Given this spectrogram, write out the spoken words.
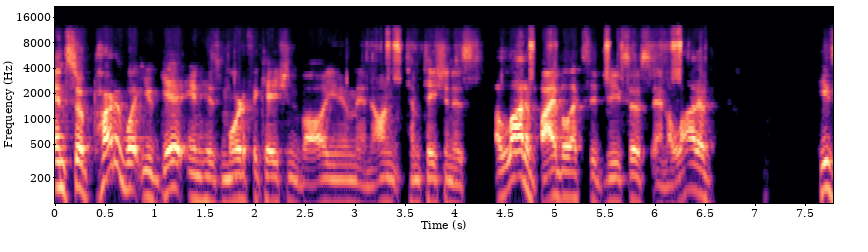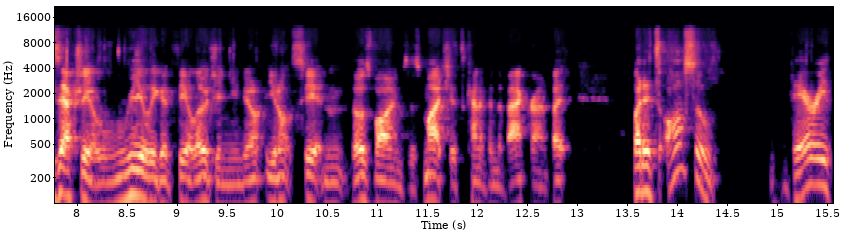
And so part of what you get in his mortification volume and on temptation is a lot of Bible exegesis and a lot of he's actually a really good theologian. You don't you don't see it in those volumes as much. It's kind of in the background, but but it's also very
